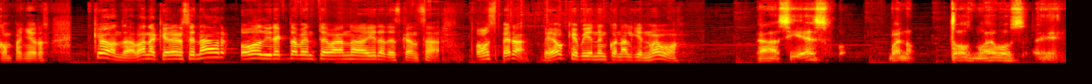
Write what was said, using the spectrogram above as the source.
compañeros. ¿Qué onda? ¿Van a querer cenar o directamente van a ir a descansar? Oh, espera. Veo que vienen con alguien nuevo. Así es. Bueno, todos nuevos. Eh,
